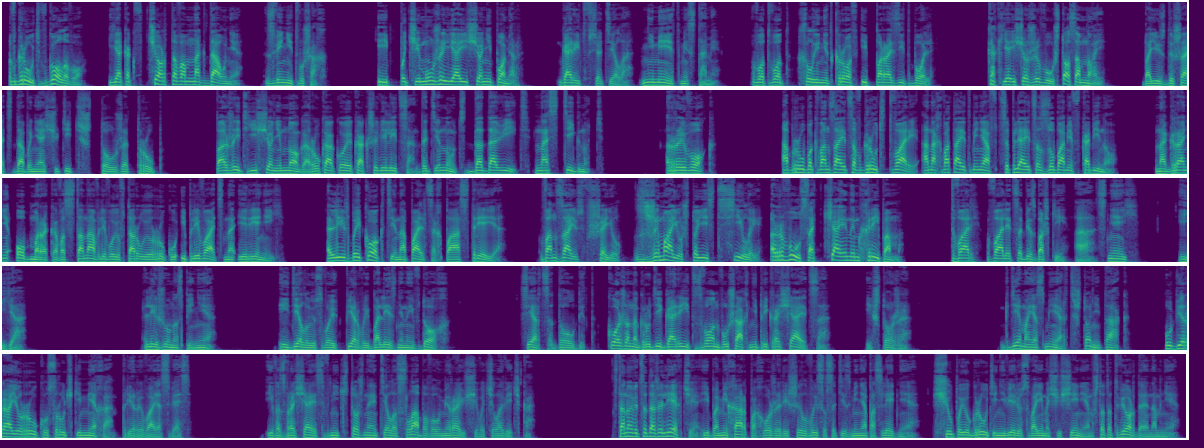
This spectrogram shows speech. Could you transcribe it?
В грудь, в голову. Я как в чертовом нокдауне. Звенит в ушах. И почему же я еще не помер? Горит все тело, немеет местами. Вот-вот хлынет кровь и поразит боль. Как я еще живу? Что со мной? Боюсь дышать, дабы не ощутить, что уже труп. Пожить еще немного, рука кое-как шевелится, дотянуть, додавить, настигнуть. Рывок. Обрубок вонзается в грудь твари. Она хватает меня, вцепляется зубами в кабину. На грани обморока восстанавливаю вторую руку и плевать на Иреней. Лишь бы когти на пальцах поострее. Вонзаюсь в шею, Сжимаю, что есть силы, рву с отчаянным хрипом. Тварь валится без башки, а с ней и я. Лежу на спине и делаю свой первый болезненный вдох. Сердце долбит, кожа на груди горит, звон в ушах не прекращается. И что же? Где моя смерть? Что не так? Убираю руку с ручки меха, прерывая связь и возвращаясь в ничтожное тело слабого умирающего человечка. Становится даже легче, ибо Михар, похоже, решил высосать из меня последнее. Щупаю грудь и не верю своим ощущениям, что-то твердое на мне.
